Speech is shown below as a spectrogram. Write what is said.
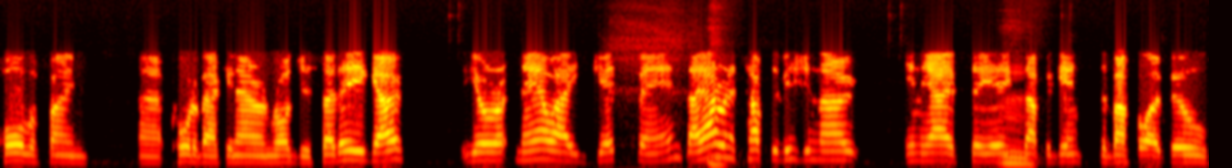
Hall of Fame uh, quarterback in Aaron Rodgers. So there you go. You're now a Jets fan. They are in a tough division though in the AFC East Mm. up against the Buffalo Bills,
